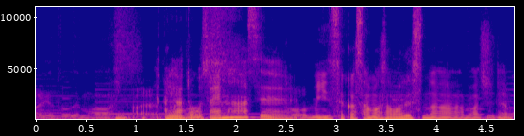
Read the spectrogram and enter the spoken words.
ありがとうございます。ありがとうございます。本当民生化様々ですな、マジでも。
